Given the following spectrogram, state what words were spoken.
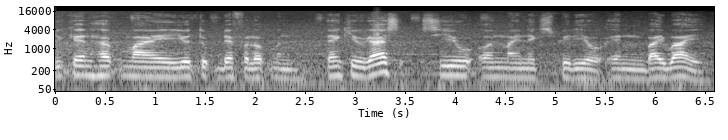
you can help my youtube development. Thank you guys. See you on my next video and bye bye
